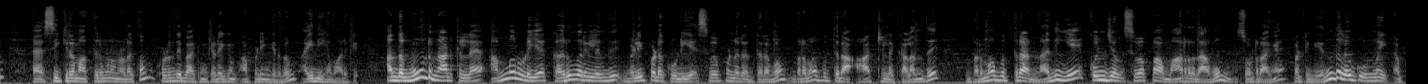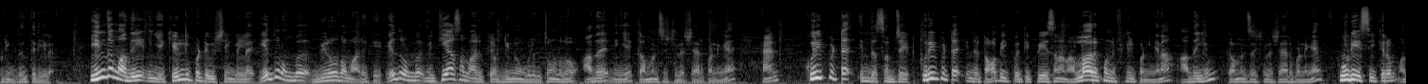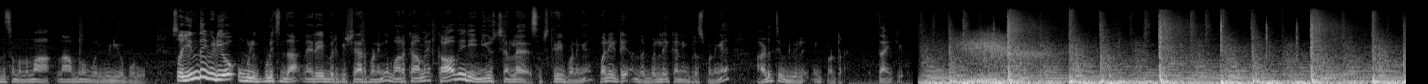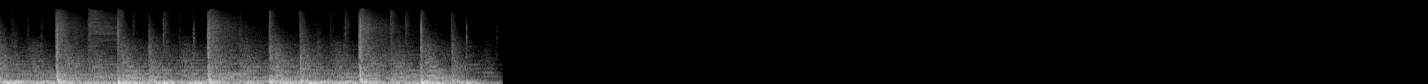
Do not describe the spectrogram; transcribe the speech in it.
சீக்கிரமாக திருமணம் நடக்கும் குழந்தை பாக்கியம் கிடைக்கும் அப்படிங்கிறதும் ஐதீகமாக இருக்குது அந்த மூன்று நாட்களில் அம்மனுடைய கருவறையிலிருந்து வெளிப்படக்கூடிய சிவப்பு நிற திரவம் பிரம்மபுத்திரா ஆற்றில் கலந்து பிரம்மபுத்திரா நதியே கொஞ்சம் சிவப்பாக மாறுறதாகவும் சொல்கிறாங்க பட் இது எந்த அளவுக்கு உண்மை அப்படிங்கிறது தெரியல. இந்த மாதிரி நீங்கள் கேள்விப்பட்ட விஷயங்களில் எது ரொம்ப வினோதமாக இருக்குது எது ரொம்ப வித்தியாசமாக இருக்குது அப்படின்னு உங்களுக்கு தோணுதோ அதை நீங்கள் கமெண்ட் செக்ஷனில் ஷேர் பண்ணுங்கள் அண்ட் குறிப்பிட்ட இந்த சப்ஜெக்ட் குறிப்பிட்ட இந்த டாபிக் பற்றி பேசினா நல்லா இருக்கும்னு ஃபீல் பண்ணீங்கன்னா அதையும் கமெண்ட் செக்ஷனில் ஷேர் பண்ணுங்கள் கூடிய சீக்கிரம் அது சம்மந்தமாக நாமளும் ஒரு வீடியோ போடுவோம். ஸோ இந்த வீடியோ உங்களுக்கு பிடிச்சிருந்தா நிறைய பேருக்கு ஷேர் பண்ணுங்கள் மறக்காமல் காவேரி நியூஸ் சேனலை சப்ஸ்கிரைப் பண்ணுங்கள் பண்ணிவிட்டு அந்த பெல்லைக்கானையும் ப்ரெஸ் பண்ணுங்கள் அடுத்த வீடியோவில் மீட் பண்ணுறேன் தேங்க்யூ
